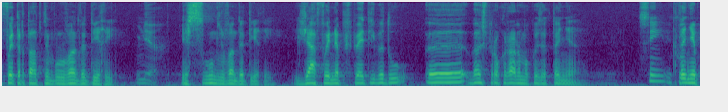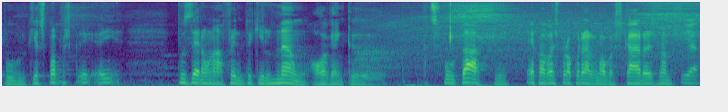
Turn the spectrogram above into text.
foi tratado, por exemplo, o Levante da Thierry. Yeah. Este segundo Levante da Thierry já foi na perspectiva do eh, vamos procurar uma coisa que tenha, Sim, que tenha público. E eles próprios eh, eh, puseram à frente daquilo não alguém que, que disputasse, é pá, vamos procurar novas caras, vamos. yeah.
